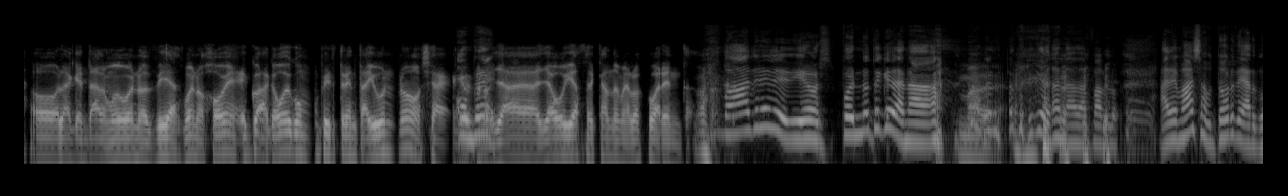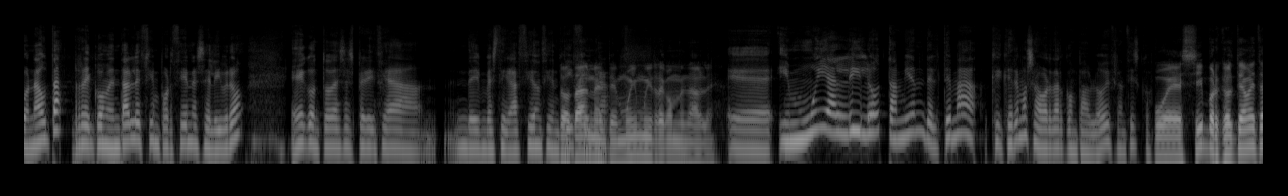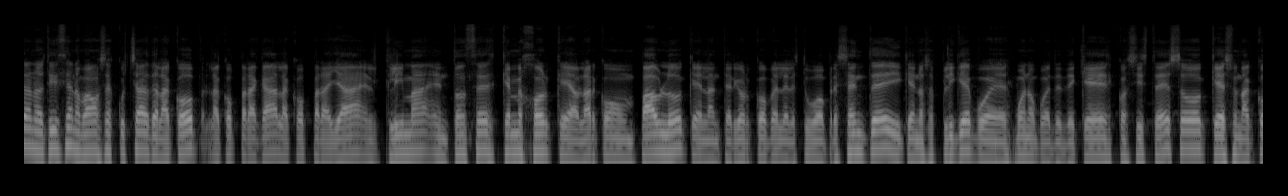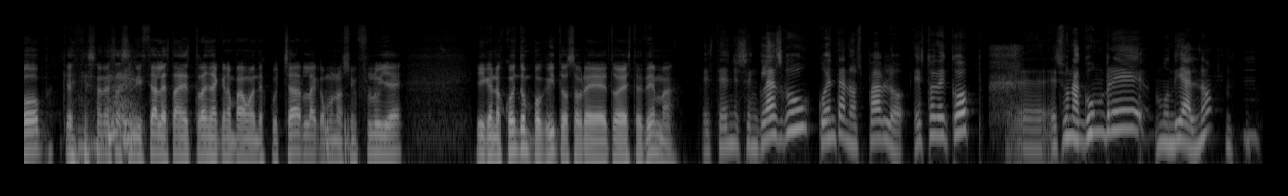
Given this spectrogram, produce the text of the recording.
Hola, ¿qué tal? Muy buenos días. Bueno, joven, acabo de cumplir 31, o sea que ya, ya voy acercándome a los 40. Madre de Dios, pues no te queda nada. no te queda nada, Pablo. Además, autor de Argonauta, recomendable 100% ese libro. ¿Eh? con toda esa experiencia de investigación científica. Totalmente, muy, muy recomendable. Eh, y muy al hilo también del tema que queremos abordar con Pablo hoy, Francisco. Pues sí, porque últimamente la noticia nos vamos a escuchar de la COP, la COP para acá, la COP para allá, el clima. Entonces, qué mejor que hablar con Pablo, que en la anterior COP él estuvo presente y que nos explique, pues, bueno, pues desde qué consiste eso, qué es una COP, qué, qué son esas iniciales tan extrañas que no paramos de escucharla, cómo nos influye y que nos cuente un poquito sobre todo este tema. Este año es en Glasgow. Cuéntanos, Pablo, esto de COP eh, es una cumbre mundial, ¿no?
